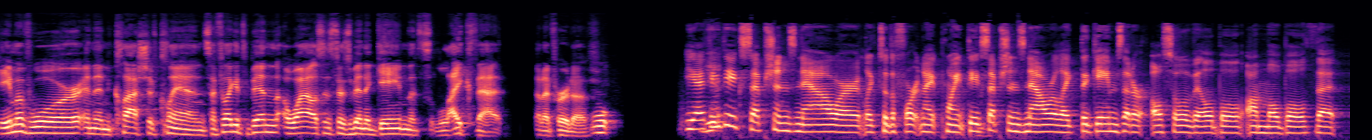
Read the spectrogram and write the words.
Game of War, and then Clash of Clans. I feel like it's been a while since there's been a game that's like that that I've heard of. Well, yeah, I think yeah. the exceptions now are like to the Fortnite point. The exceptions now are like the games that are also available on mobile that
